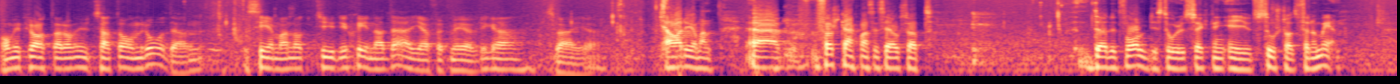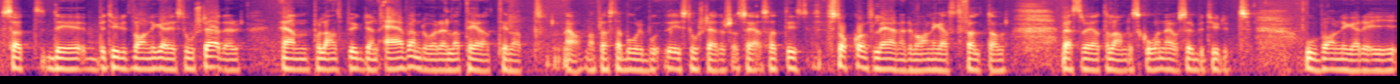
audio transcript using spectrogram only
om vi pratar om utsatta områden, ser man något tydlig skillnad där jämfört med övriga Sverige? Ja, det gör man. Eh, först kanske man ska säga också att dödligt våld i stor utsträckning är ju ett storstadsfenomen. Så att det är betydligt vanligare i storstäder än på landsbygden, även då relaterat till att ja, de flesta bor i, bo- i storstäder så att säga. Så att i Stockholms län är det vanligast, följt av Västra Götaland och Skåne och så är det betydligt ovanligare i,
